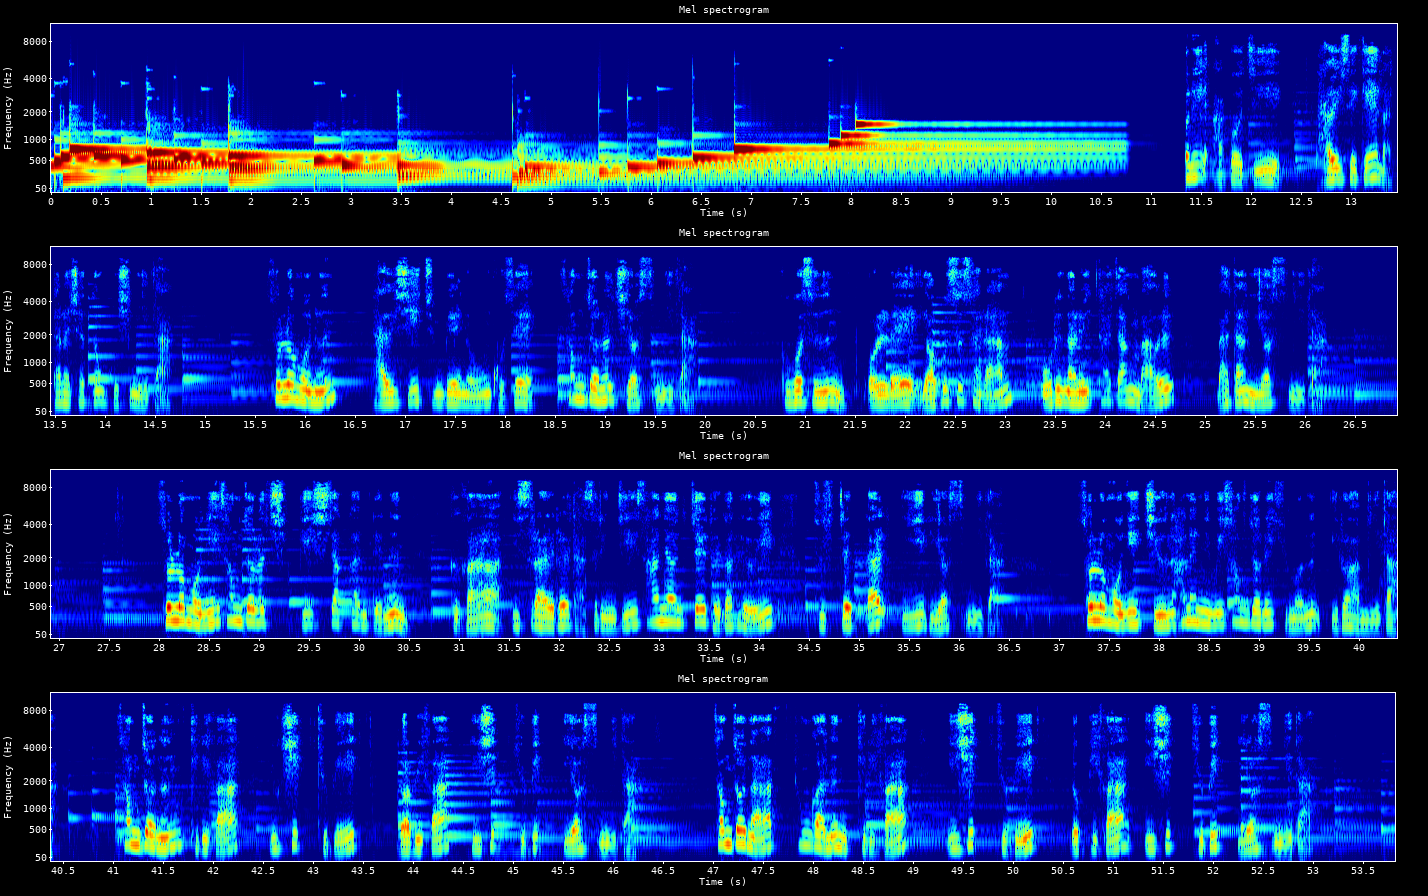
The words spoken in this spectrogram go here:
솔로몬의 아버지 다윗에게 나타나셨던 곳입니다. 솔로몬은 다윗이 준비해 놓은 곳에 성전을 지었습니다. 그곳은 원래 여부스 사람 오르나의 타장 마을 마당이었습니다. 솔로몬이 성전을 짓기 시작한 때는 그가 이스라엘을 다스린 지 4년째 되던 해의 둘째 달 2일이었습니다. 솔로몬이 지은 하느님의 성전의 규모는 이러합니다. 성전은 길이가 60규빗, 너비가 20규빗이었습니다. 성전 앞 현관은 길이가 20규빗, 높이가 20규빗이었습니다.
